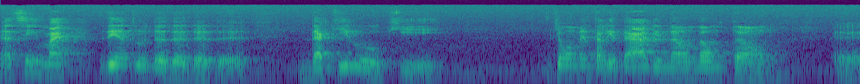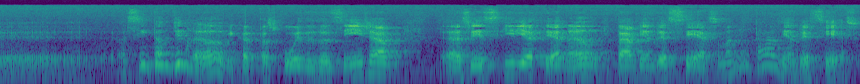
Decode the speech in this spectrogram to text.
assim mais dentro do, do, do, daquilo que que é uma mentalidade não não tão é, assim tão dinâmica para as coisas assim já às vezes queria até não que está havendo excesso mas não está havendo excesso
